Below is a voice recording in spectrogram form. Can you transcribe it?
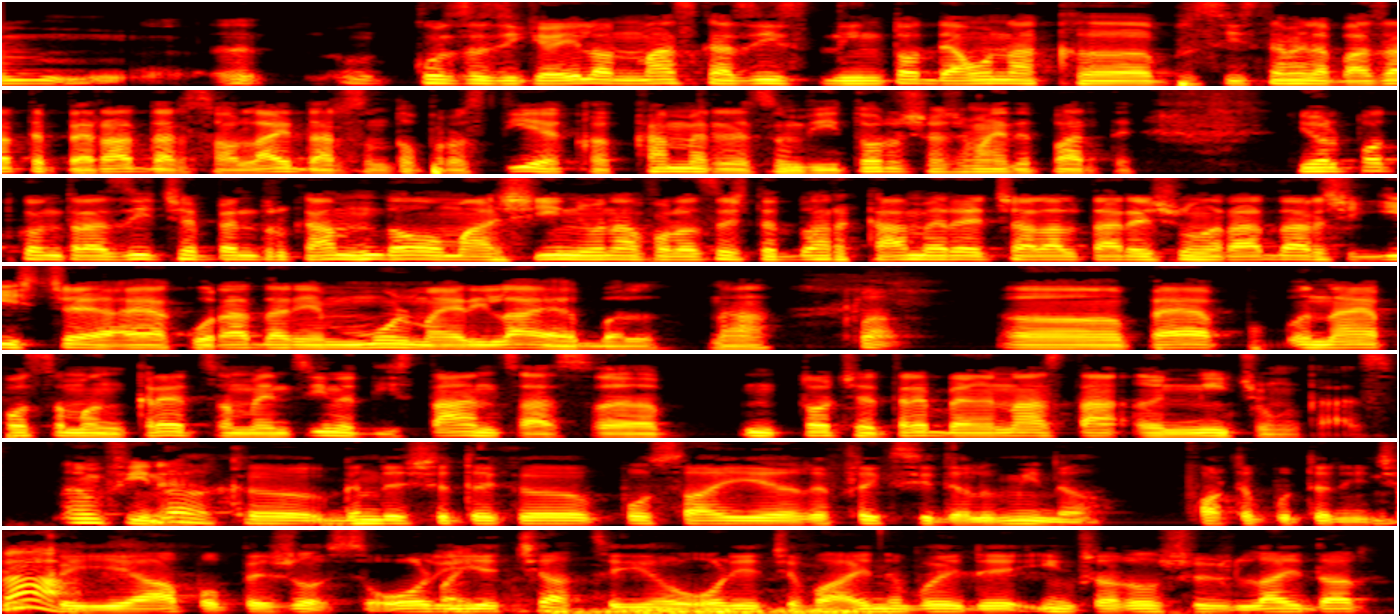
cum să zic eu, Elon Musk a zis din totdeauna că sistemele bazate pe radar sau LiDAR sunt o prostie, că camerele sunt viitorul și așa mai departe. Eu îl pot contrazice pentru că am două mașini, una folosește doar camere, cealaltă are și un radar și ghiși ce, aia cu radar e mult mai reliable. Da? Clar. Uh, pe aia, în aia pot să mă încred, să mențină distanța, să tot ce trebuie în asta în niciun caz. În fine. Da, că gândește-te că poți să ai reflexii de lumină foarte puternice, da. că e apă pe jos, ori păi. e ceață, ori e ceva, ai nevoie de infraroșu, LiDAR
